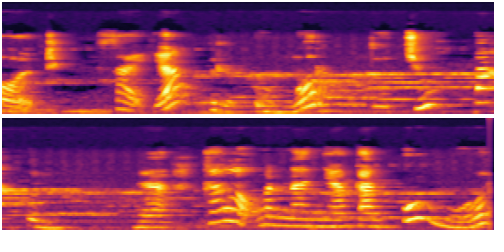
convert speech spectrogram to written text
old. Saya berumur tujuh tahun. Nah, kalau menanyakan umur,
